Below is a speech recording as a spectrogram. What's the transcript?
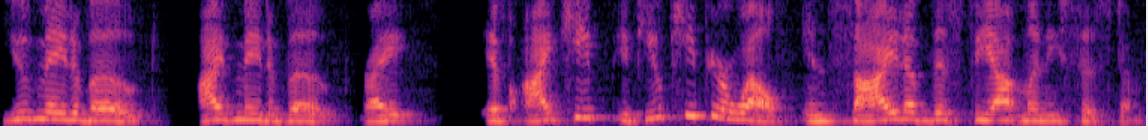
You've made a vote, I've made a vote, right? If I keep, if you keep your wealth inside of this fiat money system,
